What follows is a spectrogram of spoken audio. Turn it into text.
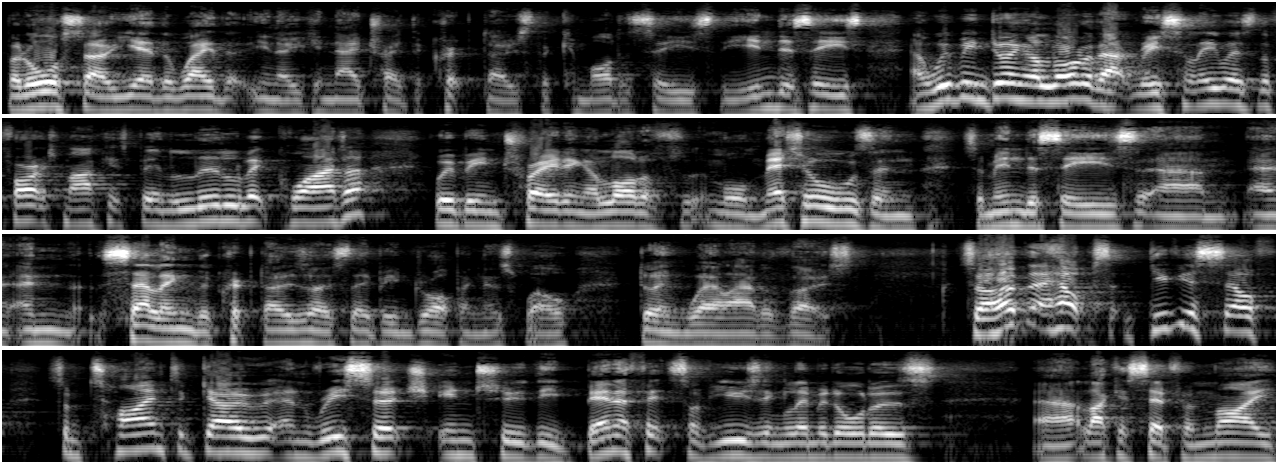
But also, yeah, the way that you know you can now trade the cryptos, the commodities, the indices. And we've been doing a lot of that recently, whereas the Forex market's been a little bit quieter. We've been trading a lot of more metals and some indices um, and, and selling the cryptos as they've been dropping as well, doing well out of those. So I hope that helps. Give yourself some time to go and research into the benefits of using limit orders. Uh, like I said, from my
